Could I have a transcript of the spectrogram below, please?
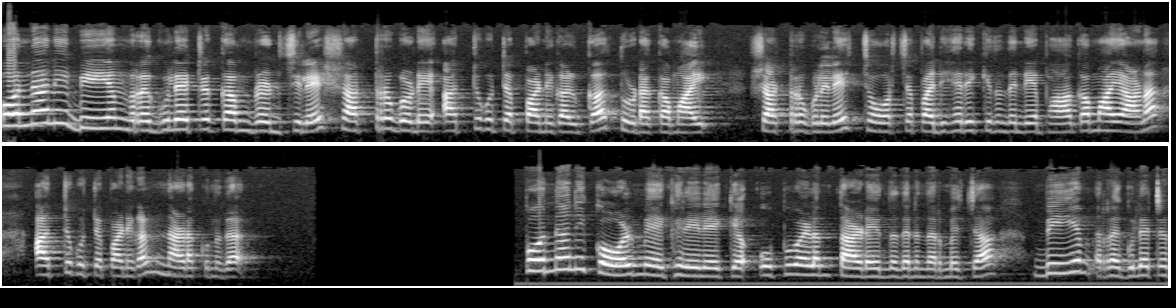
Ponnani B M regulator cum ബ്രിഡ്ജിലെ ഷട്ടറുകളുടെ അറ്റകുറ്റപ്പണികൾക്ക് തുടക്കമായി. ഷട്ടറുകളിലെ ചോർച്ച പരിഹരിക്കുന്നതിന്റെ ഭാഗമായാണ് അറ്റകുറ്റപ്പണികൾ നടക്കുന്നത്. പൊന്നാനി കോൾ മേഖലയിലേക്ക് ഉപ്പുവെള്ളം തടയുന്നതിന് നിർമ്മിച്ച ബി എം റെഗുലേറ്റർ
